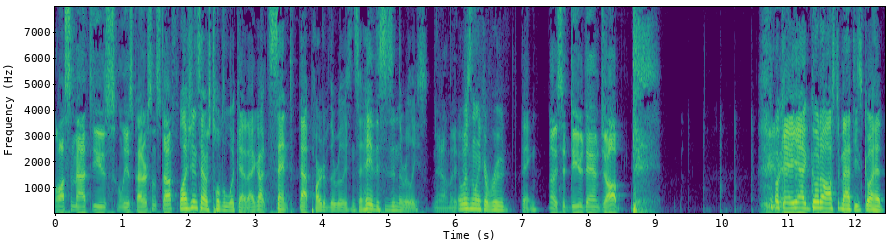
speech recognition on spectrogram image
Auston Matthews, Elias Pettersson stuff? Well, I shouldn't say I was told to look at it. I got sent that part of the release and said, "Hey, this is in the release." Yeah, they, It wasn't like a rude thing. No, he said, do your damn job. Okay, yeah, go to Auston Matthews. Go ahead.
